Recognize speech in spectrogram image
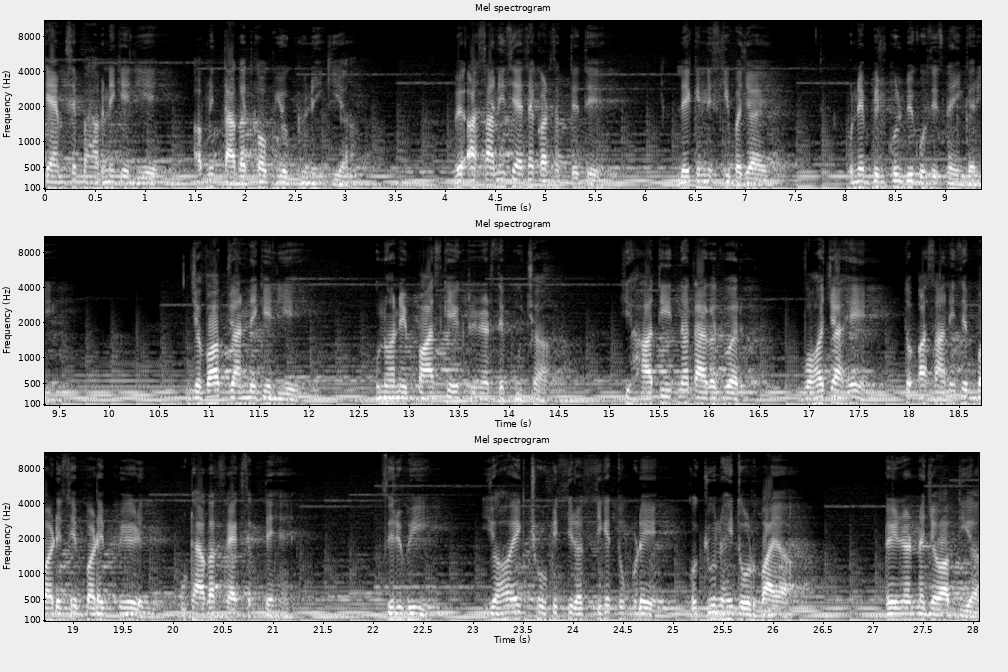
कैंप से भागने के लिए अपनी ताकत का उपयोग क्यों नहीं किया? वे आसानी से ऐसा कर सकते थे, लेकिन इसकी बजाय उन्हें बिल्कुल भी कोशिश नहीं करी। जवाब जानने के लिए उन्होंने पास के एक ट्रेनर से पूछा कि हाथी इतना ताकतवर, वह चाहे तो आसानी से बड़े से बड़े पेड़ उठाकर फेंक सकते हैं। फिर भी यह एक छोटी सी रस्सी के टुकड़े को क्यों नहीं तोड़ पाया? ट्रेनर ने जवाब दिया,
